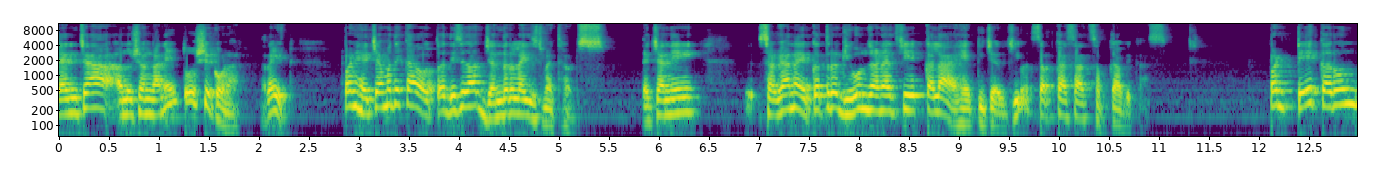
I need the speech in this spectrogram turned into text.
त्यांच्या अनुषंगाने तो शिकवणार राईट पण ह्याच्यामध्ये काय होतं this is are generalized methods त्याच्याने सगळ्यांना एकत्र घेऊन जाण्याची एक कला आहे टीचरची सबका साथ सबका विकास. पण ते करून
